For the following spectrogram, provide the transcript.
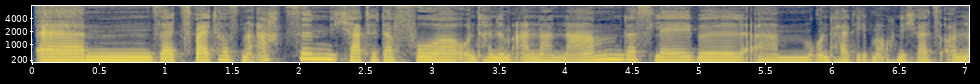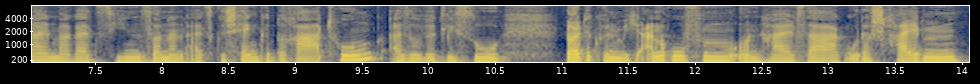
Ähm, seit 2018. Ich hatte davor unter einem anderen Namen das Label ähm, und halt eben auch nicht als Online-Magazin, sondern als Geschenkeberatung. Also wirklich so, Leute können mich anrufen und halt sagen oder schreiben,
